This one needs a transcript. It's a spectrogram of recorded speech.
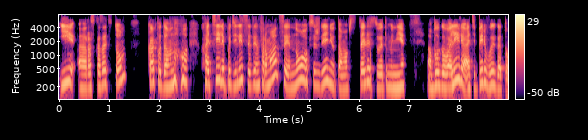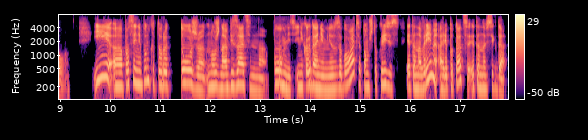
и э, рассказать о том, как вы давно хотели поделиться этой информацией, но, к сожалению, там обстоятельства этому не благоволили, а теперь вы готовы. И э, последний пункт, который тоже нужно обязательно помнить и никогда о нем не забывать, о том, что кризис – это на время, а репутация – это навсегда.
